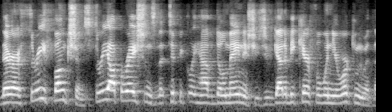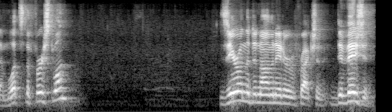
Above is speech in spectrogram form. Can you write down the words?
there are three functions, three operations that typically have domain issues. You've got to be careful when you're working with them. What's the first one? Zero in the denominator of a fraction. Division.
